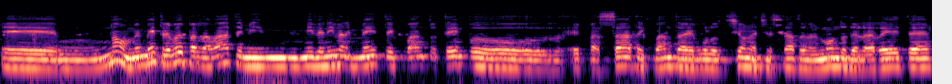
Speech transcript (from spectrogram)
Eh, no, mentre voi parlavate mi, mi, veniva in mente quanto tempo è passato e quanta evoluzione c'è stata nel mondo della rete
